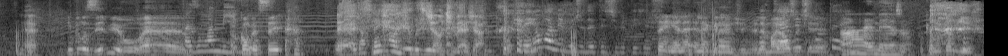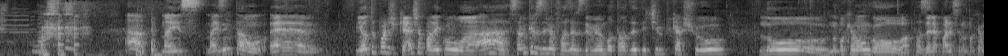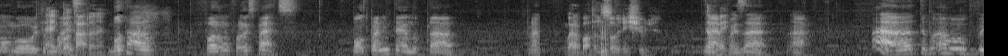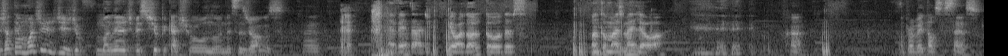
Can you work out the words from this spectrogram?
inclusive o. É, Faz um amigo. eu conversei. É, já sim. tem um amigo de. Se já não tiver, já. Tem um amigo de Detetive Pikachu. Tem, ele é, ele é grande. Ele é Por que maior a do que. não tem? Ah, é mesmo. Porque eu nunca vi. Nossa. Ah, mas, mas então, é, em outro podcast eu falei com o Luan, ah, sabe o que eles deviam fazer? Eles deviam botar o Detetive Pikachu no, no Pokémon GO, fazer ele aparecer no Pokémon GO e tudo É, e mais. botaram, né? Botaram. Foram, foram espertos. Ponto pra Nintendo, pra... Agora bota no Sword and Shield. É, Também. pois é. é. Ah, tipo, já tem um monte de, de maneira de vestir o Pikachu no- nesses jogos. É. É verdade. Eu adoro todas. Quanto mais melhor. Aproveitar o sucesso.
